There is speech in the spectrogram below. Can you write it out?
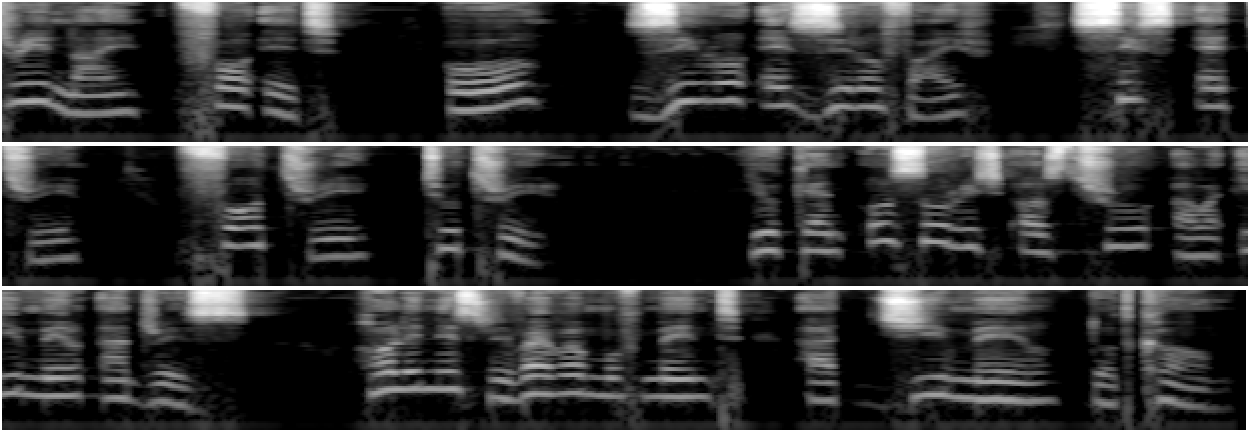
3948 or 0805 683 4323. You can also reach us through our email address, holinessrevivalmovement at gmail.com.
